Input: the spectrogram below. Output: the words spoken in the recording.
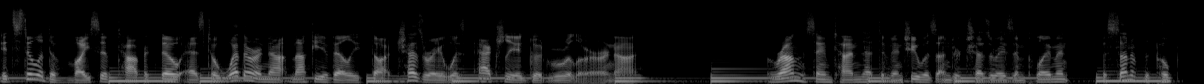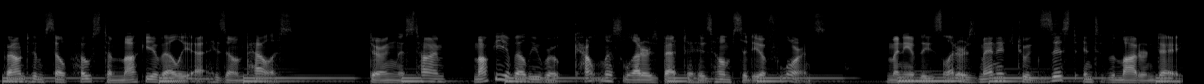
It's still a divisive topic, though, as to whether or not Machiavelli thought Cesare was actually a good ruler or not. Around the same time that Da Vinci was under Cesare's employment, the son of the Pope found himself host to Machiavelli at his own palace. During this time, Machiavelli wrote countless letters back to his home city of Florence. Many of these letters managed to exist into the modern day,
